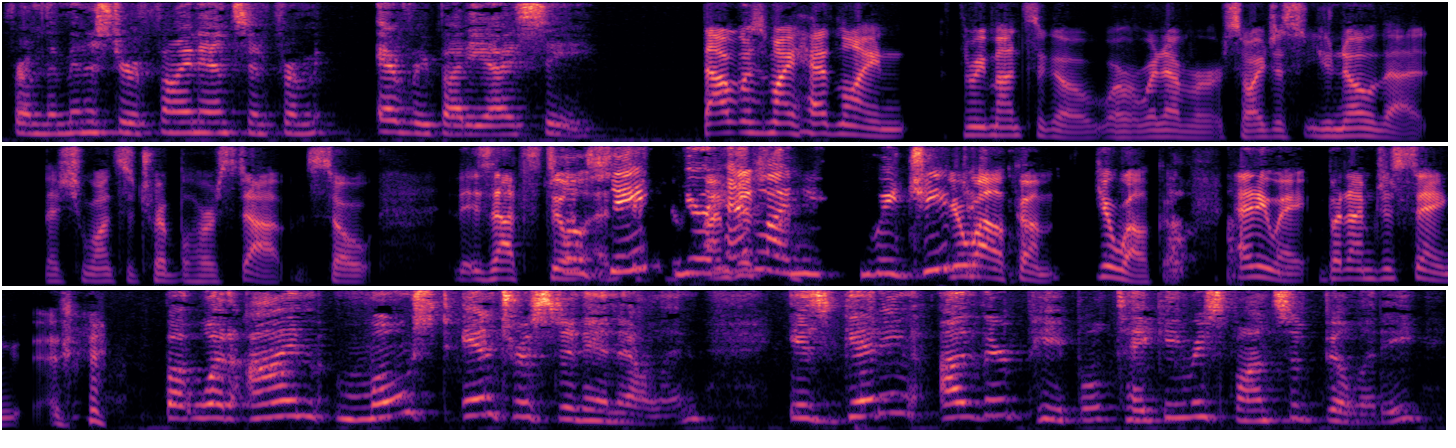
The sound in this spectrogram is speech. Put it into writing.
from the Minister of Finance and from everybody I see. That was my headline three months ago or whatever. So I just, you know, that, that she wants to triple her staff. So Is that still? Oh, see, your I'm headline, just, we achieved You're welcome. You're welcome. Oh. Anyway, but I'm just saying. But what I'm most interested in, Ellin, is getting other people taking responsibility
